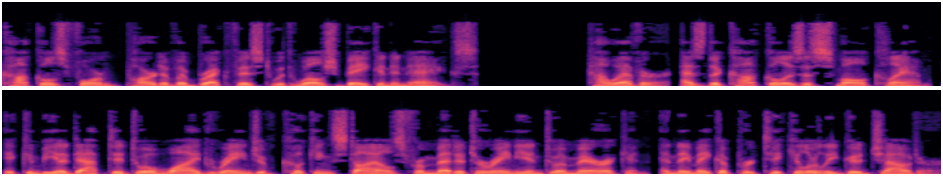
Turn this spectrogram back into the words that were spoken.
cockles formed part of a breakfast with Welsh bacon and eggs. However, as the cockle is a small clam, it can be adapted to a wide range of cooking styles from Mediterranean to American, and they make a particularly good chowder.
